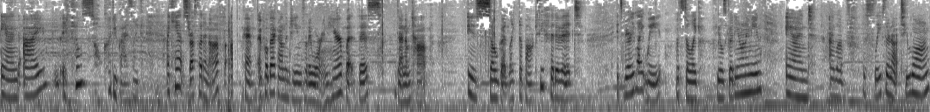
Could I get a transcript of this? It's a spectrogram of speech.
And I, it feels so good, you guys. Like, I can't stress that enough. Okay, I put back on the jeans that I wore in here, but this denim top is so good. Like the boxy fit of it, it's very lightweight, but still like feels good, you know what I mean? And I love the sleeves. They're not too long,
